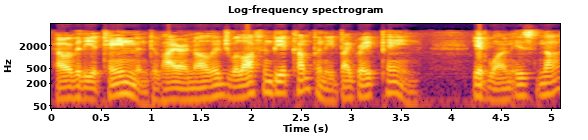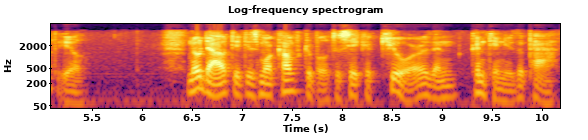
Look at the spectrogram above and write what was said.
However, the attainment of higher knowledge will often be accompanied by great pain yet one is not ill. No doubt it is more comfortable to seek a cure than continue the path.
